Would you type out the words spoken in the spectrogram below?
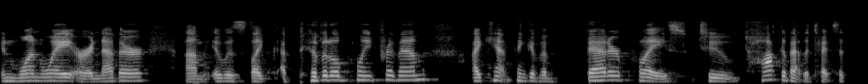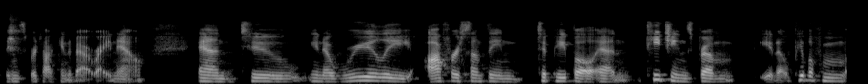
in one way or another. Um, it was like a pivotal point for them. I can't think of a better place to talk about the types of things we're talking about right now and to you know really offer something to people and teachings from you know people from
